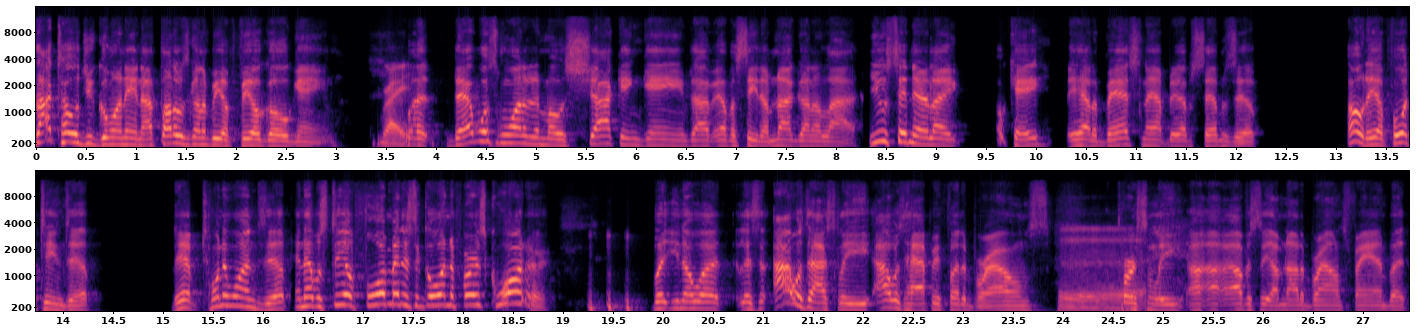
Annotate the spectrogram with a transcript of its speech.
I told you going in, I thought it was going to be a field goal game. Right. But that was one of the most shocking games I've ever seen. I'm not going to lie. You sitting there like, okay, they had a bad snap. They're up seven zip. Oh, they have 14 zip. They have 21 zip. And there was still four minutes to go in the first quarter. But you know what? Listen, I was actually I was happy for the Browns uh, personally. I, obviously, I'm not a Browns fan, but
